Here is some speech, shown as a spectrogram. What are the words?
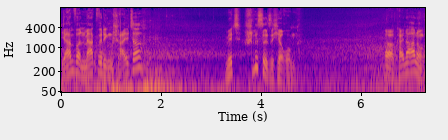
Hier haben wir einen merkwürdigen Schalter mit Schlüsselsicherung. Ja, keine Ahnung.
